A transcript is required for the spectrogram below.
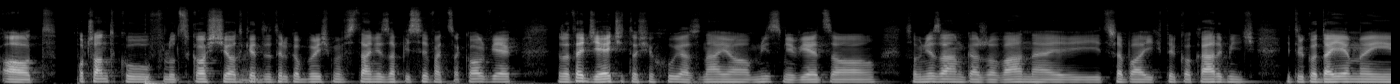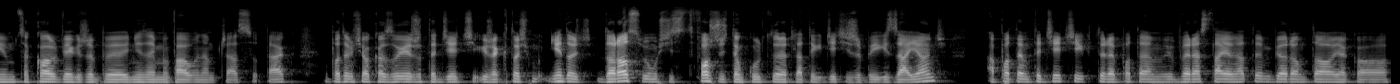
od początków ludzkości, od Mm. kiedy tylko byliśmy w stanie zapisywać cokolwiek, że te dzieci to się chuja znają, nic nie wiedzą, są niezaangażowane i trzeba ich tylko karmić i tylko dajemy im cokolwiek, żeby nie zajmowały nam czasu, tak? A potem się okazuje, że te dzieci, że ktoś, nie dość dorosły musi stworzyć tę kulturę dla tych dzieci, żeby ich zająć, a potem te dzieci, które potem wyrastają na tym, biorą to jako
